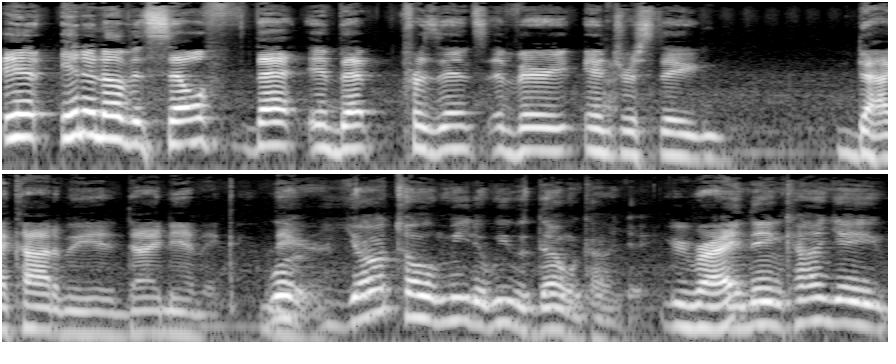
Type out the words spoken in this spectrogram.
in in and of itself that that presents a very interesting dichotomy and dynamic Well, there. y'all told me that we was done with Kanye, right. and then Kanye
